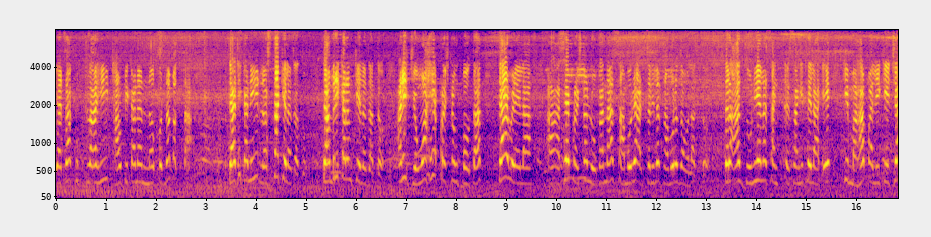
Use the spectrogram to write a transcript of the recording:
याचा कुठलाही ठाव ठिकाणा न न बघता त्या ठिकाणी रस्ता केला जातो डांबरीकरण केलं जातं. आणि जेव्हा हे प्रश्न उद्भवतात त्यावेळेला असे प्रश्न लोकांना सामोरे अडचणीला सामोरं जावं लागतं. तर आज दोन्ही याला सांग सांगितलेलं आहे की महापालिकेच्या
